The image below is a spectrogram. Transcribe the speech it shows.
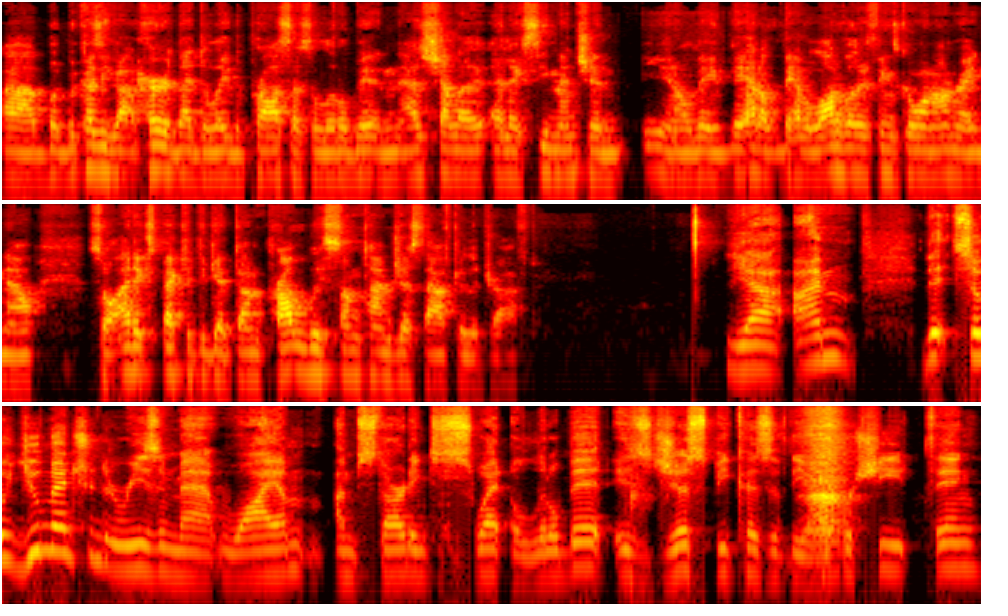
Uh, but because he got hurt, that delayed the process a little bit. And as Charles Alexis mentioned, you know they they had a, they have a lot of other things going on right now. So I'd expect it to get done probably sometime just after the draft. Yeah, I'm. So you mentioned the reason, Matt, why I'm I'm starting to sweat a little bit is just because of the offer sheet thing.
